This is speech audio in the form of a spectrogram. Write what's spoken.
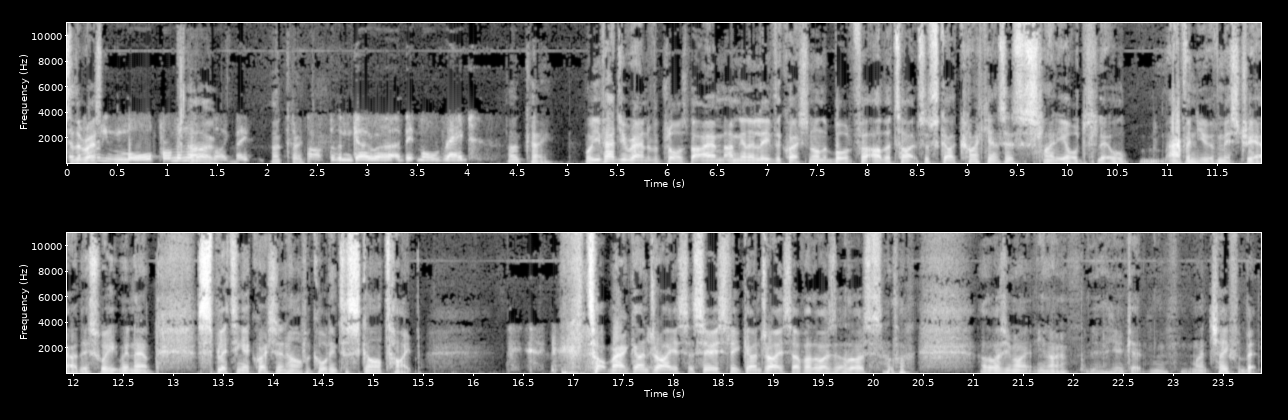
to the rest? Probably more prominent. Oh, like they, okay. some parts of them go uh, a bit more red. Okay. Well, you've had your round of applause, but I am, I'm going to leave the question on the board for other types of scar. Crikey, that's a slightly odd little avenue of mystery hour this week. We're now splitting a question in half according to scar type. Top man, go and dry yourself. Seriously, go and dry yourself. Otherwise, otherwise, otherwise, you might, you know, you- you get you might chafe a bit.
